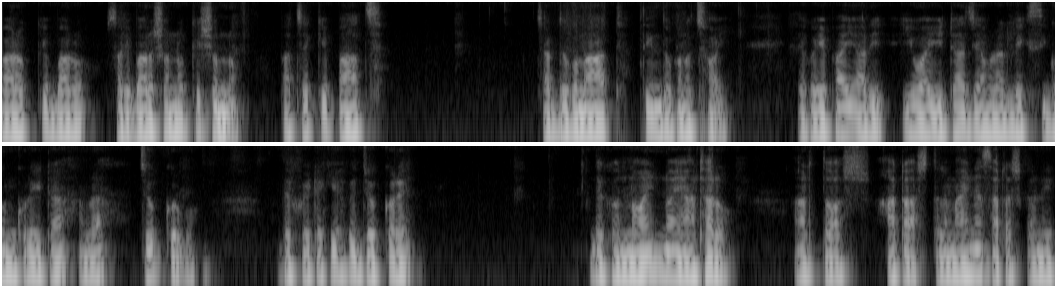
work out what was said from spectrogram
বারোকে বারো সরি বারো শূন্যকে শূন্য। পাঁচ একে পাঁচ। চার দোকান আট, তিন দোকানো ছয়। দেখো এফ আই আর ইউআই এটা যে আমরা লিখছি গুণ করে এটা আমরা যোগ করব। দেখো এটা কীভাবে যোগ করে? দেখো নয় নয়, আঠারো আর দশ আটাশ তাহলে মাইনাস আঠাশ, কারণ এই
